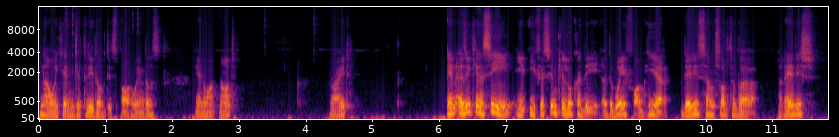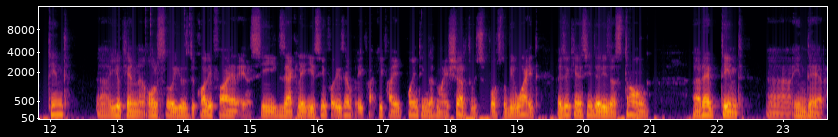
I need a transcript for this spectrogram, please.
now we can get rid of these power windows and whatnot right And as you can see, if you simply look at the, at the waveform here, there is some sort of a reddish tint. Uh, you can also use the qualifier and see exactly, you see, for example, if, I, if I'm pointing at my shirt, which is supposed to be white, as you can see, there is a strong uh, red tint uh, in there.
